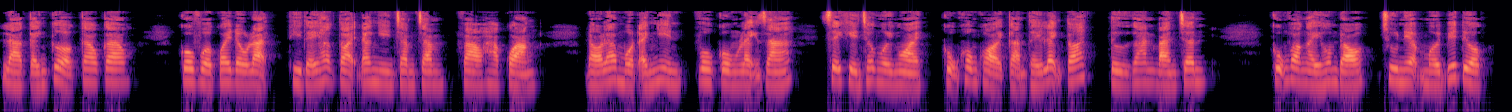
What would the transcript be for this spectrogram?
là cánh cửa cao cao. Cô vừa quay đầu lại thì thấy Hạc Toại đang nhìn chăm chăm vào Hạc Quảng. Đó là một ánh nhìn vô cùng lạnh giá, sẽ khiến cho người ngoài cũng không khỏi cảm thấy lạnh toát từ gan bàn chân. Cũng vào ngày hôm đó, Chu Niệm mới biết được,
